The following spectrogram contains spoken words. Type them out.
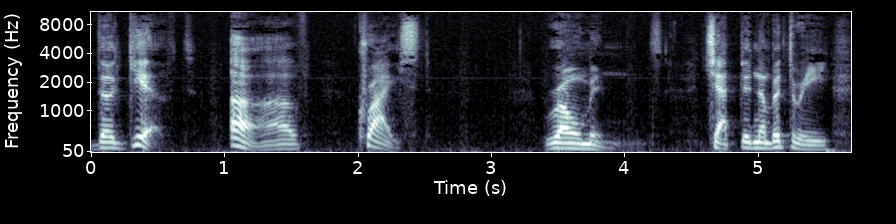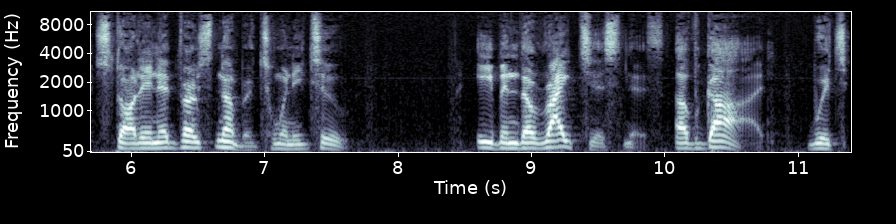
the gift of Christ. Romans chapter number 3, starting at verse number 22 even the righteousness of God, which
